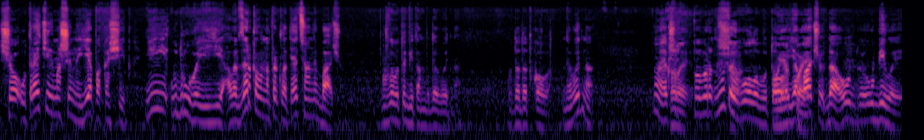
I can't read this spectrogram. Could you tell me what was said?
що у третьої машини є покащик, і у другої є. Але в дзеркало, наприклад, я цього не бачу. Можливо, тобі там буде видно. Додатково. Не видно? Ну, якщо Коли? повернути Що? голову, то У я якої? бачу, да, у, у білої.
